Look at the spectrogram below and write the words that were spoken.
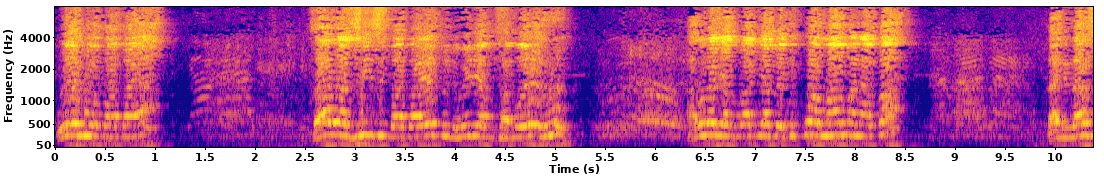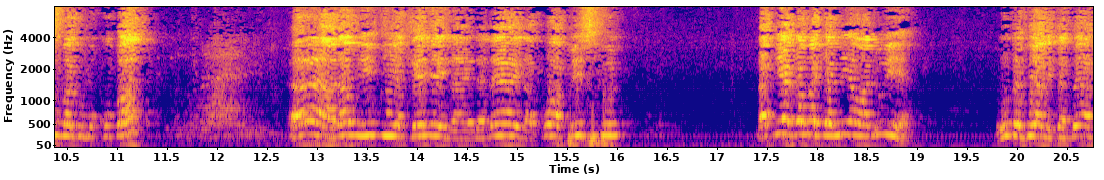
huyo ndio baba ya sasa. Sisi baba yetu ni William Samoei Ruto. Hakuna cha kuambia, amechukua mama na baba na ni lazima tumkubali. Eh, alafu nchi ya Kenya inaendelea inakuwa peaceful, na pia kama jamii ya Waluhya, Ruto pia alitembea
